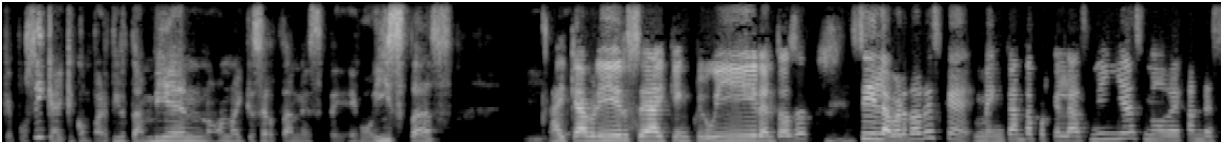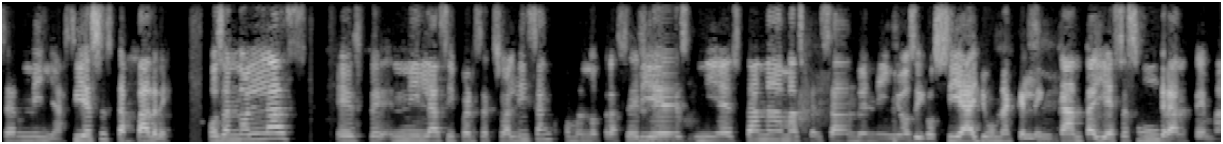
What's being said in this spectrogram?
que pues sí, que hay que compartir también, ¿no? No hay que ser tan este, egoístas, hay que abrirse, hay que incluir. Entonces, sí, la verdad es que me encanta porque las niñas no dejan de ser niñas y eso está padre. O sea, no las, este, ni las hipersexualizan como en otras series, ni están nada más pensando en niños. Digo, sí hay una que le encanta y ese es un gran tema.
